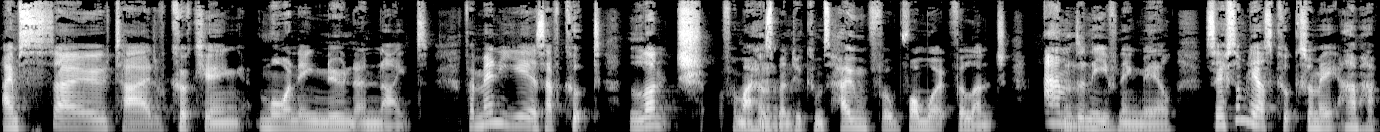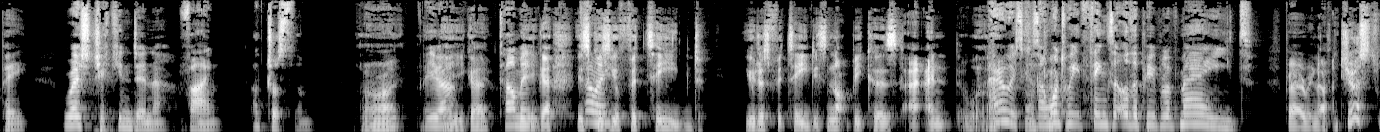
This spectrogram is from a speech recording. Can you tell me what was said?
I'm so tired of cooking morning, noon, and night. For many years, I've cooked lunch for my husband who comes home from, from work for lunch and an evening meal. So if somebody else cooks for me, I'm happy. Roast chicken dinner, fine. I trust them. All right. There you are. There you go. Tell me. There you go. It's because you're fatigued. You're just fatigued. It's not because and well, No, it's because I want to eat things that other people have made. Fair enough. Just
